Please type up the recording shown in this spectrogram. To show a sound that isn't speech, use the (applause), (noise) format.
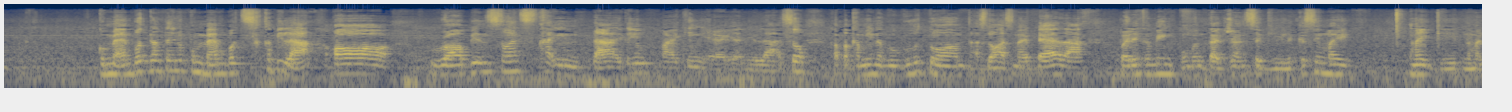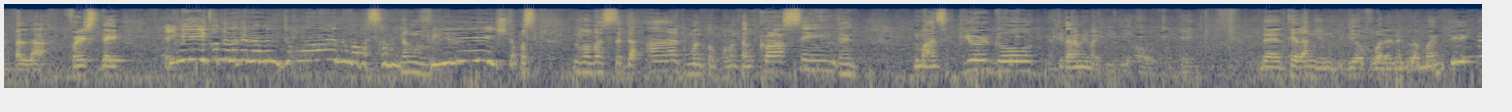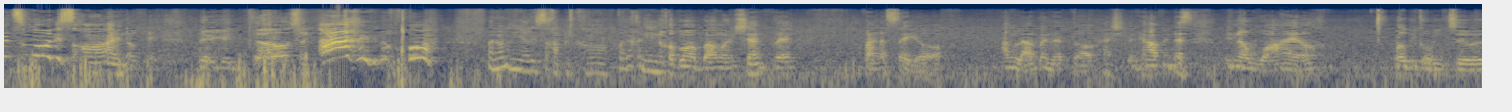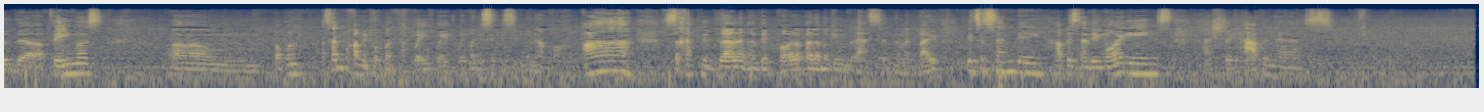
kumembot lang tayo ng kumembot sa kabila, o Robinson's Kainta. Ito yung parking area nila. So, kapag kami nagugutom, as long as may pera, pwede kaming pumunta dyan sa gilid kasi may may gate naman pala. First day, ay, ko talaga namin doon. Lumabas kami ng village. Tapos, lumabas sa daan, pumantong pumantang crossing, then dumaan sa Pure Gold. Nakita namin may video. Okay. Then, kailang yung video ko wala ng laman. It's on, it's on. Okay. There you go. So, ay, naku. Ano nangyari sa kape ko? Para kanino ka bumabangon? Siyempre, para sa'yo. Ang laban na to. Hashtag happiness in a while. We'll be going to the famous um, papun saan ba kami pupunta? Wait, wait, wait. Mag-isip-isip muna ako. Ah, sa Katedral ng Antipolo para maging blessed naman tayo. It's a Sunday. Happy Sunday mornings. Hashtag happiness.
